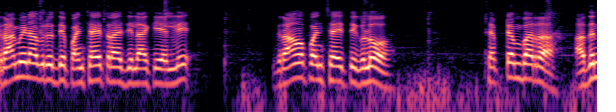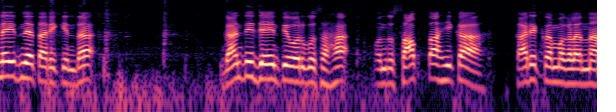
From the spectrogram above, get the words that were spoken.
ಗ್ರಾಮೀಣಾಭಿವೃದ್ಧಿ ಪಂಚಾಯತ್ ರಾಜ್ ಇಲಾಖೆಯಲ್ಲಿ ಗ್ರಾಮ ಪಂಚಾಯಿತಿಗಳು ಸೆಪ್ಟೆಂಬರ್ ಹದಿನೈದನೇ ತಾರೀಕಿಂದ ಗಾಂಧಿ ಜಯಂತಿವರೆಗೂ ಸಹ ಒಂದು ಸಾಪ್ತಾಹಿಕ ಕಾರ್ಯಕ್ರಮಗಳನ್ನು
